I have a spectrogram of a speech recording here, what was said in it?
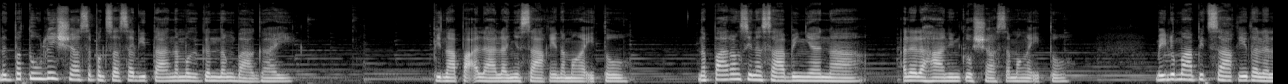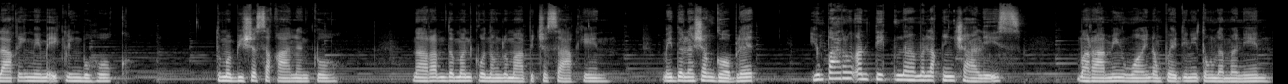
Nagpatuloy siya sa pagsasalita ng magagandang bagay Pinapaalala niya sa akin ang mga ito na parang sinasabi niya na alalahanin ko siya sa mga ito. May lumapit sa akin na lalaking may maikling buhok. Tumabi siya sa kanan ko. Naramdaman ko nang lumapit siya sa akin. May dala siyang goblet. Yung parang antik na malaking chalice. Maraming wine ang pwede nitong lamanin.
